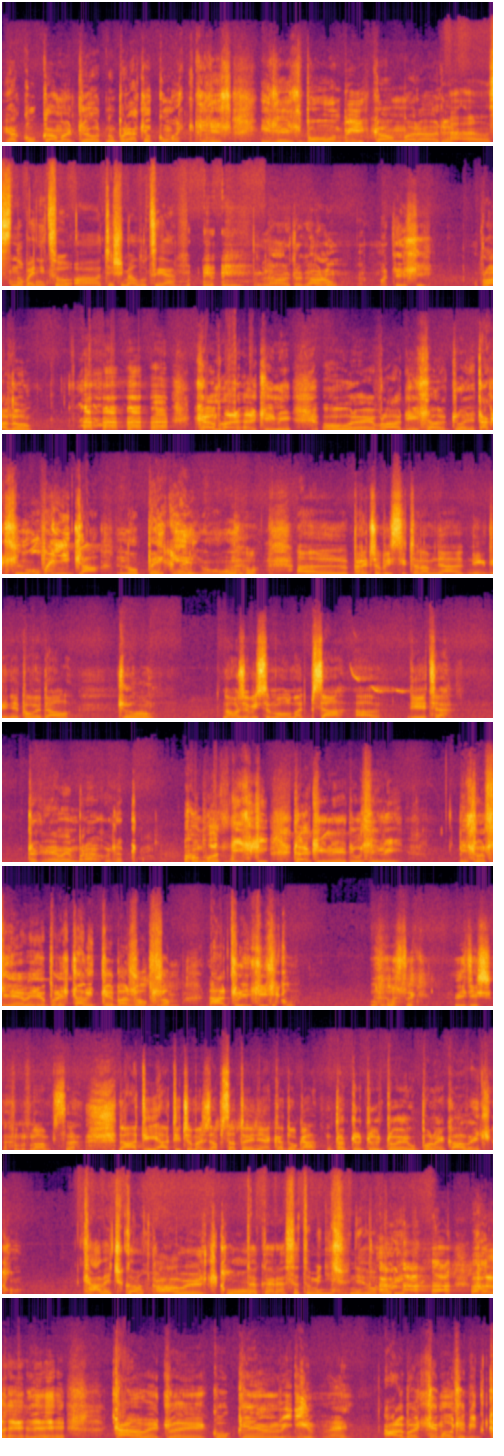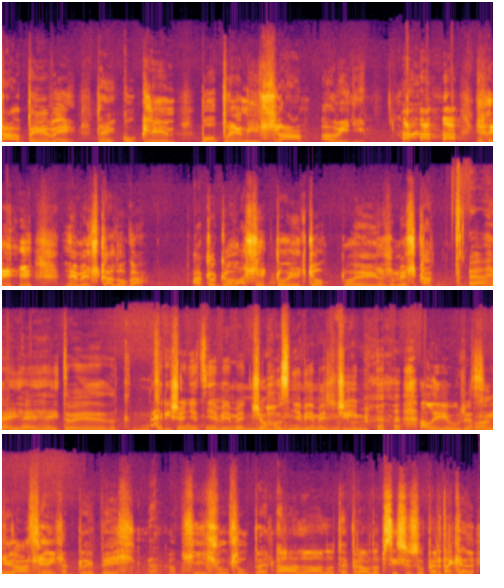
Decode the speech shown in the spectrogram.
Ja kúkam aj tehotnú priateľku mať. Ideš, ideš bomby, kamaráde. A, a, snúbenicu, a, teší ma Lucia. No, tak áno, tak ma teší. Vlado, kamaráti mi hovoria vlády sa, to je tak snúbenica. No pekne, no. No, a prečo by si to na mňa nikdy nepovedal? Čo? No, že by som mohol mať psa a dieťa. Tak neviem, brácho, tak... Abo ty taký nedúživý. By som si nevedel predstaviť teba s obsom na cvičisku. No, tak vidíš, mám psa. No a ty, a ty čo máš za psa? To je nejaká doga? Tak to, to, to je úplne kávečko. Kávečko? Kávečko. Taká rasa to mi nič nehovorí. Ale ne, káve to je kúknem, vidím, ne? Alebo ešte môže byť KPV. To je kúknem, popremýšľam a vidím. to je nemecká doga. A toto vlastne to je to. To je z mesta. Uh, hej, hej, hej, to je kríženec, nevieme čo, nevieme s čím, ale je A úžasný. jasne, tak to je pes. A psi sú super. Áno, áno, to je pravda, psi sú super. Tak e,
